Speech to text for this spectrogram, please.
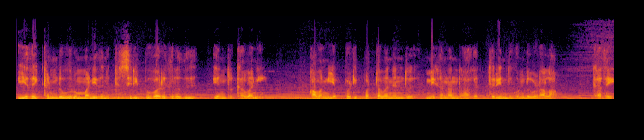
எதை கண்டு ஒரு மனிதனுக்கு சிரிப்பு வருகிறது என்று கவனி. அவன் எப்படிப்பட்டவன் என்று மிக நன்றாக தெரிந்து கொண்டு விடலாம். கதை.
